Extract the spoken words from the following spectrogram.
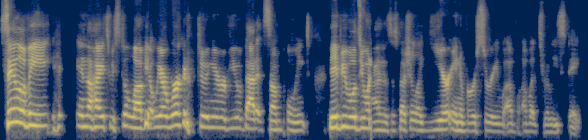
Say Vie in the Heights, we still love you. We are working on doing a review of that at some point. Maybe we'll do an as a special like year anniversary of, of its release date.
